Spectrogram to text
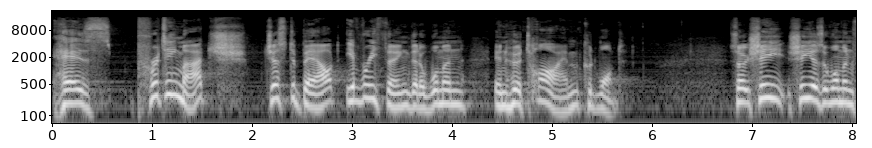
has pretty much just about everything that a woman in her time could want. So she, she is a woman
